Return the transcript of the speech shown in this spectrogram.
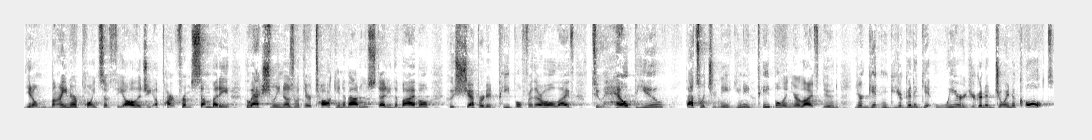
you know minor points of theology apart from somebody who actually knows what they're talking about who studied the bible who shepherded people for their whole life to help you that's what you need. You need people in your life, dude. You're getting you're going to get weird. You're going to join a cult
